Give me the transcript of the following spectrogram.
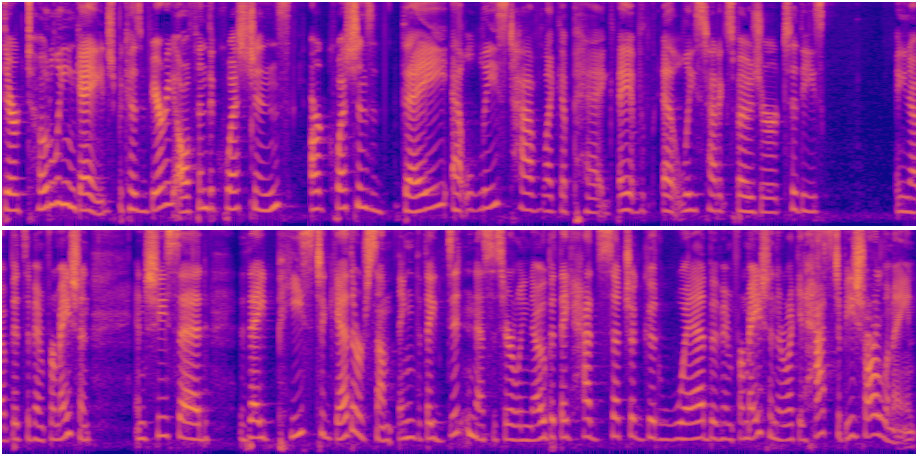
they're totally engaged because very often the questions are questions they at least have like a peg. They have at least had exposure to these, you know, bits of information. And she said they pieced together something that they didn't necessarily know, but they had such a good web of information. They're like, it has to be Charlemagne.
